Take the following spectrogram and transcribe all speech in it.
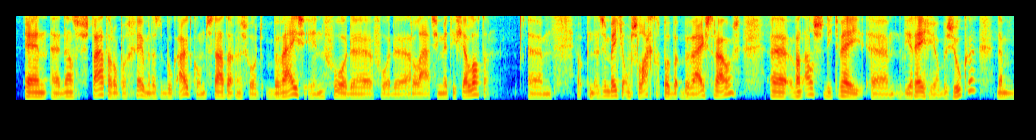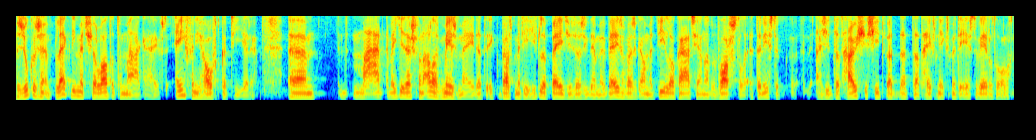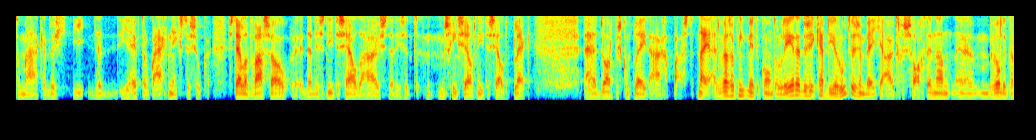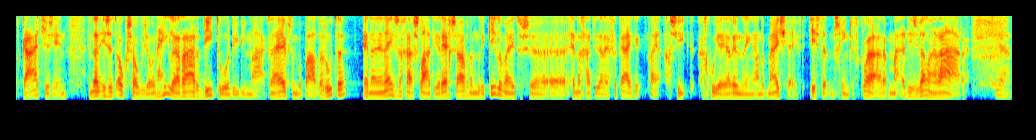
En uh, dan staat er op een gegeven moment, als het boek uitkomt, staat er een soort bewijs in voor de, voor de relatie met die Charlotte. Um, dat is een beetje omslachtig be bewijs trouwens. Uh, want als die twee uh, die regio bezoeken, dan bezoeken ze een plek die met Charlotte te maken heeft. Een van die hoofdkwartieren. Um, maar weet je, daar is van alles mis mee. Dat ik was met die Hitler-pages, als ik daarmee bezig was, ik al met die locatie aan het worstelen. Ten eerste, als je dat huisje ziet, wat, dat, dat heeft niks met de Eerste Wereldoorlog te maken. Dus je, dat, je heeft er ook eigenlijk niks te zoeken. Stel het was zo, dan is het niet hetzelfde huis, dan is het misschien zelfs niet dezelfde plek. Het dorp is compleet aangepast. Nou ja, het was ook niet meer te controleren, dus ik heb die routes een beetje uitgezocht en dan uh, wilde ik wat kaartjes in. En dan is het ook sowieso een hele rare detour die hij maakt. Hij heeft een bepaalde route en dan ineens dan gaat, slaat hij rechtsaf, dan moet hij kilometers uh, en dan gaat hij daar even kijken. Nou ja, als hij een goede herinnering aan het meisje heeft, is dat misschien te verklaren, maar het is wel een rare.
